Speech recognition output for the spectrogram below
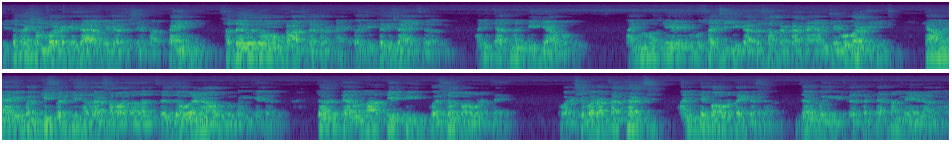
तिथं काय शंभर टक्के जायला पाहिजे असं शेतात काही नाही. सदैव जो मोकळा असला तर काय? कधीतरी जायचं. आणि त्यातनं पीक यावं. आणि मग ते ऊसाची जी काय आता साखर कारखाने आमचे उभारले त्यामध्ये आम्ही बत्तीस बत्तीस हजार सभासदांचं जवळनं अवलोकन केलं. तर त्यांना ते पीक कसं परवडतं आहे वर्षभराचा खर्च आणि ते परवडतं आहे कसं? जर बघितलं तर त्याचा मेळ लागणार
